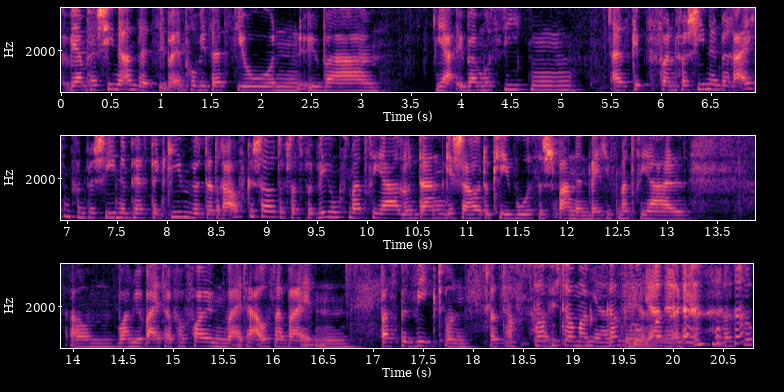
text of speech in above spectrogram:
Wir haben verschiedene Ansätze über Improvisation, über ja, über Musiken. Also es gibt von verschiedenen Bereichen, von verschiedenen Perspektiven wird da drauf geschaut, auf das Bewegungsmaterial und dann geschaut, okay, wo ist es spannend, welches Material ähm, wollen wir weiter verfolgen, weiter ausarbeiten? Was bewegt uns? Was darf, darf ich da mal ja, ganz kurz gerne. was ergänzen dazu?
